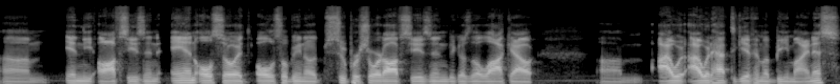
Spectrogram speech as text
um, in the offseason and also it also being a super short offseason because of the lockout. Um, I would I would have to give him a B minus.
